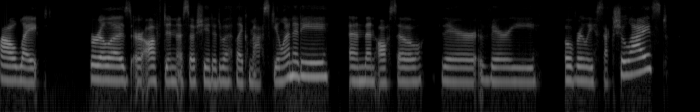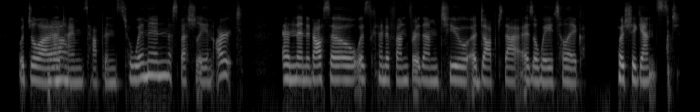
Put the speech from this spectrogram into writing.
how like gorillas are often associated with like masculinity and then also they're very overly sexualized, which a lot yeah. of times happens to women, especially in art. And then it also was kind of fun for them to adopt that as a way to like push against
